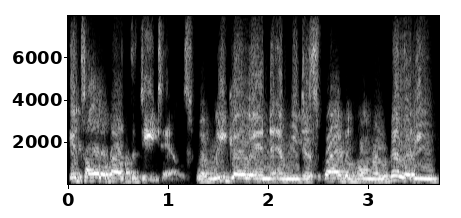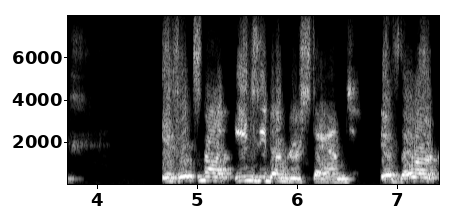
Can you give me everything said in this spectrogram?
it's all about the details. When we go in and we describe a vulnerability, if it's not easy to understand, if there aren't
